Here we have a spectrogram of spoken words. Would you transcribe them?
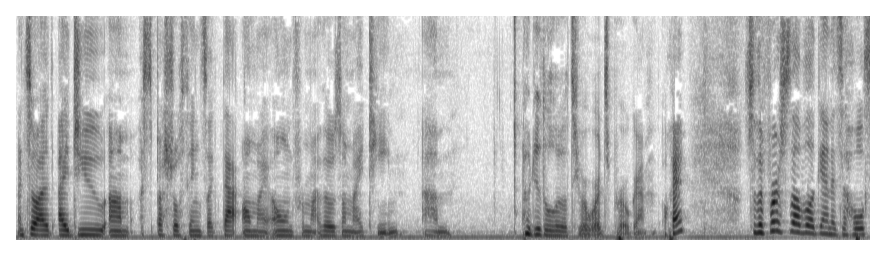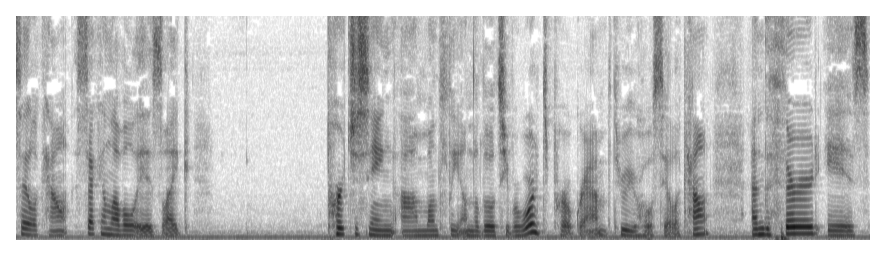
And so I, I do um, special things like that on my own for my, those on my team um, who do the loyalty rewards program. Okay. So the first level, again, is a wholesale account. Second level is like purchasing uh, monthly on the loyalty rewards program through your wholesale account. And the third is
